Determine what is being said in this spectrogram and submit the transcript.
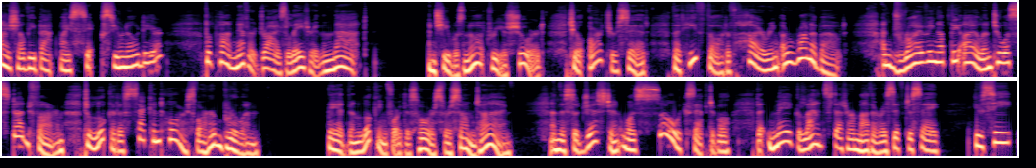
I shall be back by six, you know, dear. Papa never drives later than that. And she was not reassured till Archer said that he thought of hiring a runabout and driving up the island to a stud farm to look at a second horse for her brougham. They had been looking for this horse for some time, and the suggestion was so acceptable that May glanced at her mother as if to say, You see,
